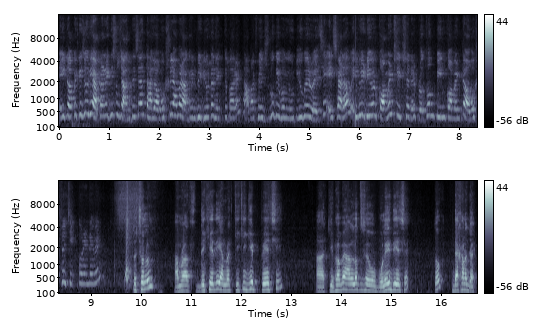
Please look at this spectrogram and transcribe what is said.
এই টপিকে যদি আপনারা কিছু জানতে চান তাহলে অবশ্যই আমার আগের ভিডিওটা দেখতে পারেন। আমার ফেসবুক এবং ইউটিউবে রয়েছে। এছাড়াও এই ভিডিওর কমেন্ট সেকশনের প্রথম পিন কমেন্টটা অবশ্যই চেক করে নেবেন। তো চলুন আমরা দেখিয়ে দিই আমরা কি কি গিফট পেয়েছি আর কীভাবে আনলো তো সে ও বলেই দিয়েছে। তো দেখানো যাক।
